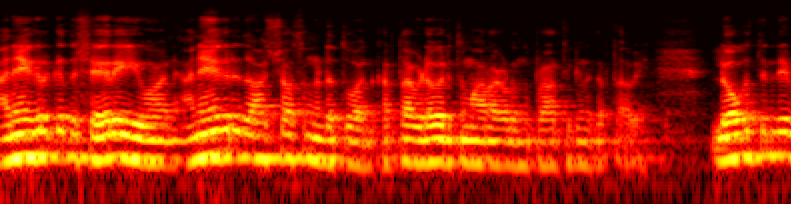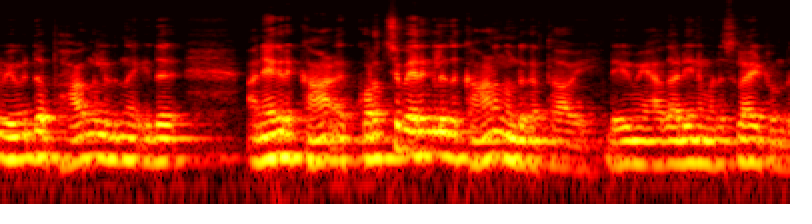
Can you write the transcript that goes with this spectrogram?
അനേകർക്ക് ഇത് ഷെയർ ചെയ്യുവാൻ അനേകർ ഇത് ആശ്വാസം കണ്ടെത്തുവാൻ കർത്താവ് ഇടവരുത്തുമാറാകണമെന്ന് പ്രാർത്ഥിക്കുന്ന കർത്താവെ. ലോകത്തിന്റെ വിവിധ ഭാഗങ്ങളിരുന്ന് ഇത് അനേകർ കാ കുറച്ച് പേരെങ്കിലും ഇത് കാണുന്നുണ്ട് കർത്താവെ. ദൈവമേ അത് മനസ്സിലായിട്ടുണ്ട്.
